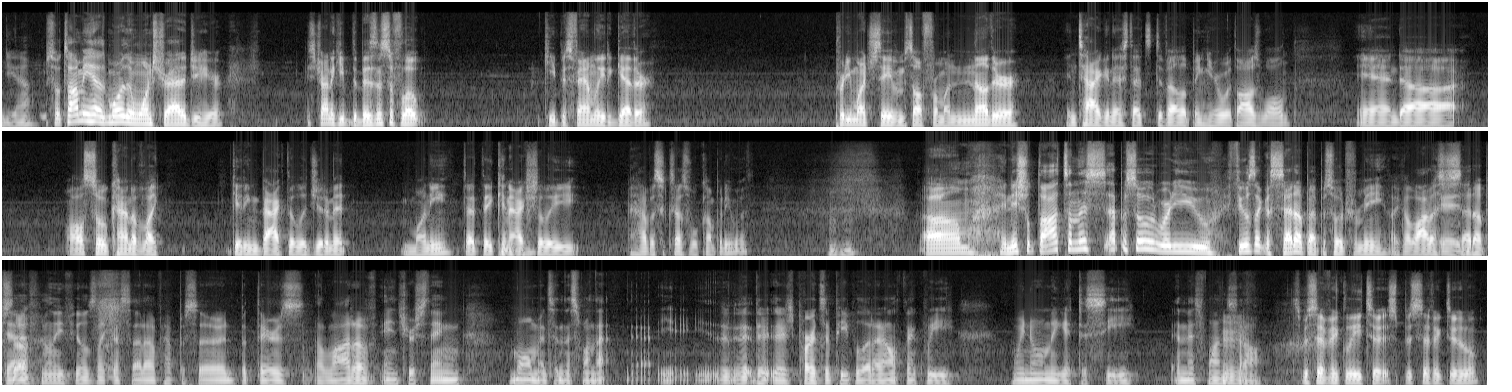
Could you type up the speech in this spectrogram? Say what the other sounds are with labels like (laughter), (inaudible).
yeah. So Tommy has more than one strategy here. He's trying to keep the business afloat, keep his family together, pretty much save himself from another antagonist that's developing here with Oswald, and uh, also kind of like getting back the legitimate money that they can Mhm. actually have a successful company with. hmm Um, initial thoughts on this episode? Where do you feels like a setup episode for me? Like a lot of It setup stuff. definitely feels like a setup episode, but there's a lot of interesting moments in this one that uh, there, there's parts of people that I don't think we we normally get to see in this one. Hmm. So specifically to specific to who?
